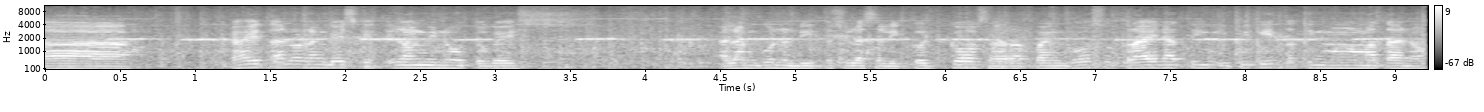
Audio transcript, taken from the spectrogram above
Ah, kahit ano lang guys, kahit ilang minuto guys. Alam ko nandito sila sa likod ko, sa harapan ko. So try nating ipikit ating mga mata, no?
